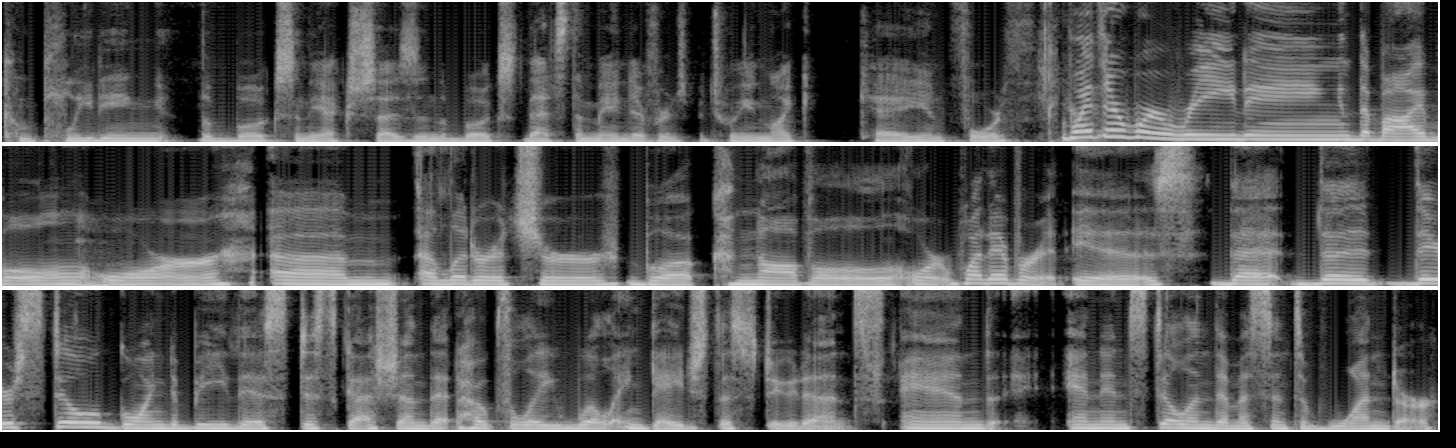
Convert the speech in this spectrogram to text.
completing the books and the exercises in the books. That's the main difference between like K and fourth. Whether we're reading the Bible or um, a literature book, novel, or whatever it is, that the there's still going to be this discussion that hopefully will engage the students and and instill in them a sense of wonder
